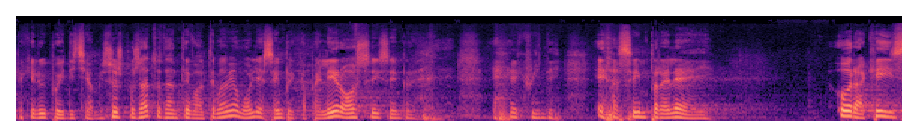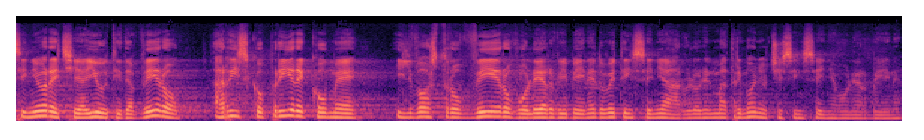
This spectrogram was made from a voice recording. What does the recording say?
perché lui poi diceva, mi sono sposato tante volte, ma mia moglie ha sempre i capelli rossi, sempre... e quindi era sempre lei. Ora che il Signore ci aiuti davvero a riscoprire come il vostro vero volervi bene, dovete insegnarvelo, nel matrimonio ci si insegna a voler bene,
